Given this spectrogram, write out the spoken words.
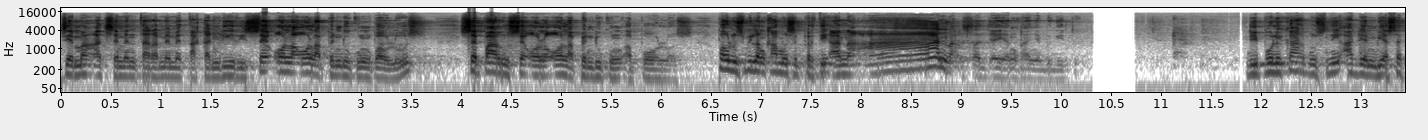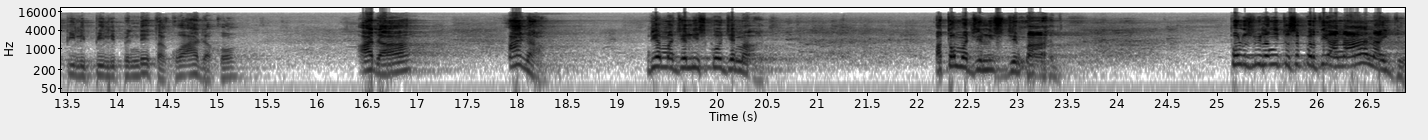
jemaat sementara memetakan diri seolah-olah pendukung Paulus, separuh seolah-olah pendukung Apolos. Paulus bilang kamu seperti anak-anak saja yang hanya begitu. Di Polikarpus ini ada yang biasa pilih-pilih pendeta, kok ada kok? Ada? Ada. Dia majelis kok jemaat. Atau majelis jemaat. Paulus bilang itu seperti anak-anak itu.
